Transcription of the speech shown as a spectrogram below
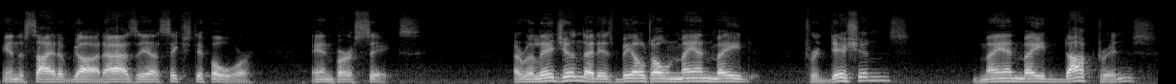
in the sight of God. Isaiah 64 and verse 6. A religion that is built on man made traditions, man made doctrines,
